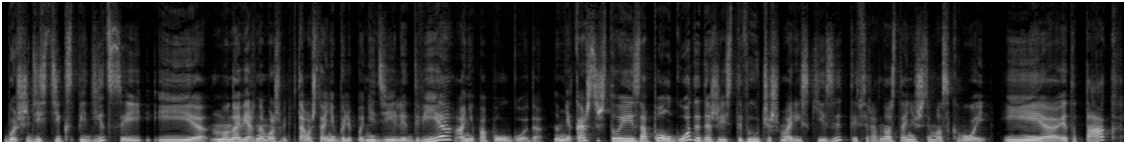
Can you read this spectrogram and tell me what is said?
больше 10 экспедиций, и, ну, наверное, может быть, потому что они были по неделе две, а не по полгода. Но мне кажется, что и за полгода, даже если ты выучишь марийский язык, ты все равно останешься Москвой. И это так,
